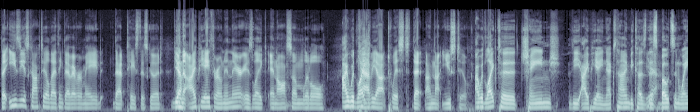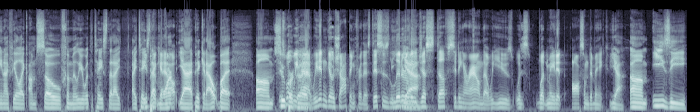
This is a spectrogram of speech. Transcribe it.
The easiest cocktail that I think that I've ever made that tastes this good. Yeah. And the IPA thrown in there is like an awesome little I would like caveat twist that I'm not used to. I would like to change the IPA next time because this Boatswain, I feel like I'm so familiar with the taste that I I taste that more. out? Yeah, I pick it out, but um, This super is what we good. had. We didn't go shopping for this. This is literally Yeah. just stuff sitting around that we use was what made it awesome to make. Yeah. Um easy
